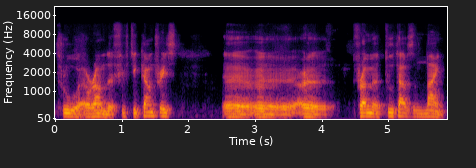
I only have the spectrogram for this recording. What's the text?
through around 50 countries uh, uh, from uh, 2009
